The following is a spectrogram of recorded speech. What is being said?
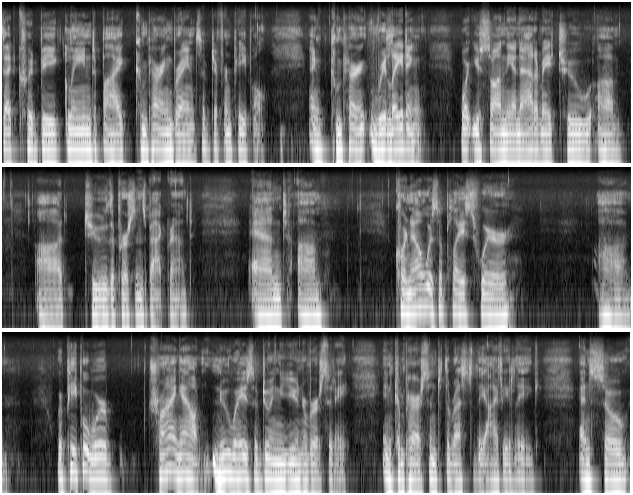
that could be gleaned by comparing brains of different people and comparing, relating what you saw in the anatomy to um, uh, to the person's background. And um, Cornell was a place where um, where people were trying out new ways of doing a university in comparison to the rest of the Ivy League, and so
